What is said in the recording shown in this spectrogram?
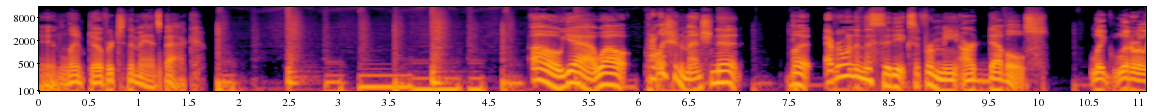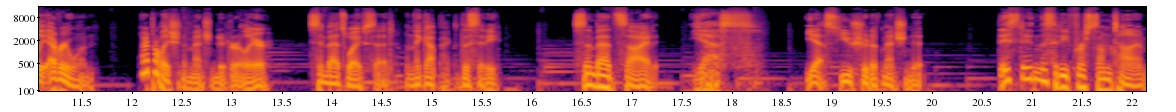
and limped over to the man's back. Oh, yeah, well, probably should have mentioned it, but everyone in the city except for me are devils. Like, literally everyone. I probably should have mentioned it earlier, Sinbad's wife said when they got back to the city. Sinbad sighed. Yes, yes, you should have mentioned it. They stayed in the city for some time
